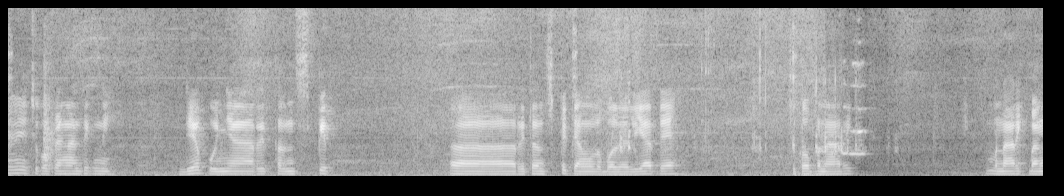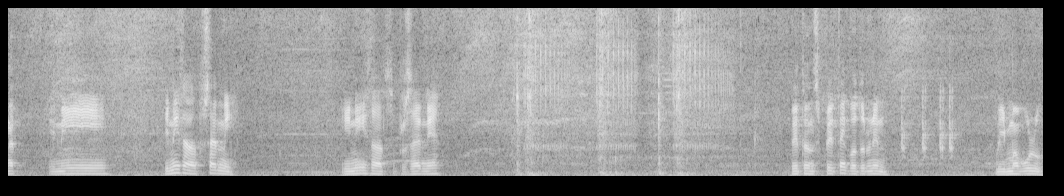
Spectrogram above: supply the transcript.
Ini cukup yang antik nih. Dia punya return speed. eh, return speed yang lo boleh lihat ya. Cukup menarik. Menarik banget. Ini ini 100% nih. Ini 100% ya. Return speednya gue turunin 50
